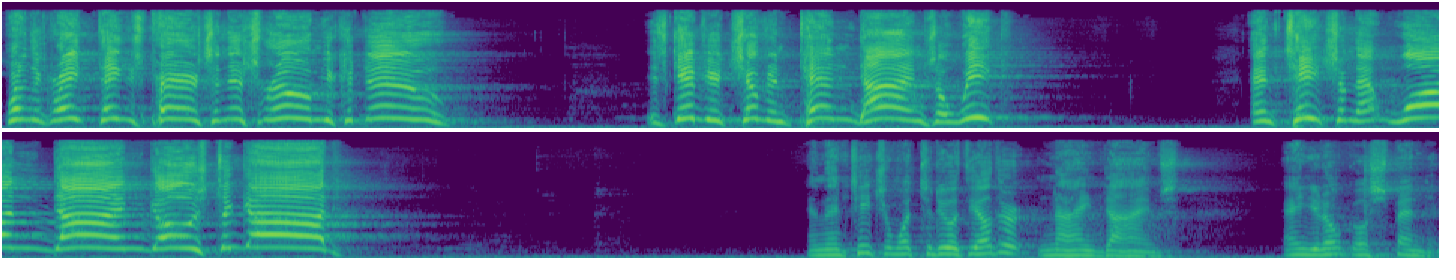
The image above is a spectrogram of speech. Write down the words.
One of the great things, parents, in this room you could do is give your children 10 dimes a week and teach them that one dime goes to God. And then teach them what to do with the other nine dimes. And you don't go spend it.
